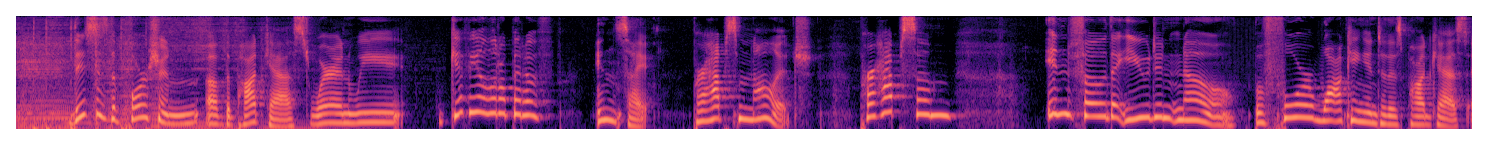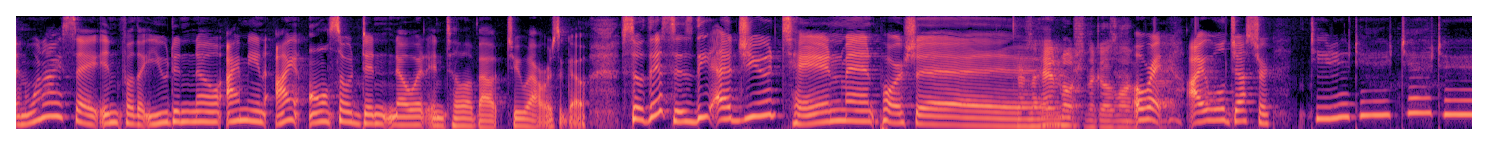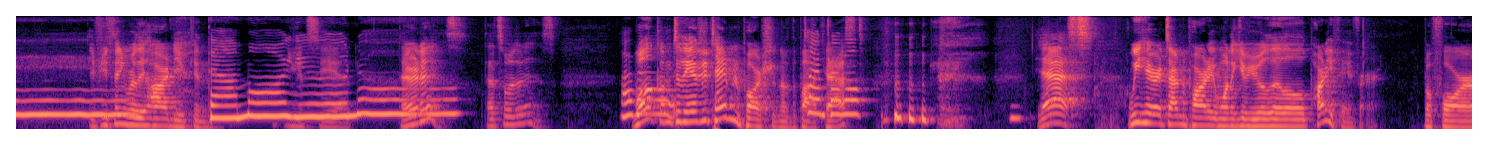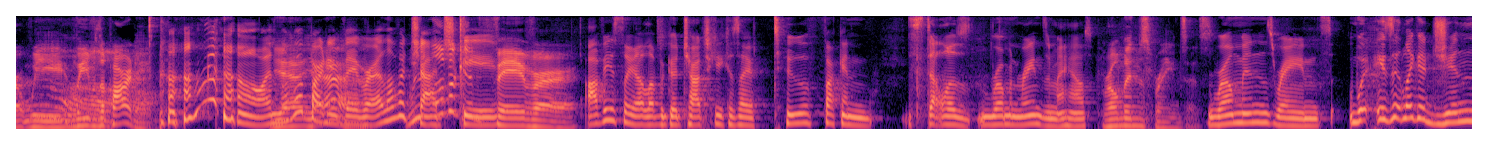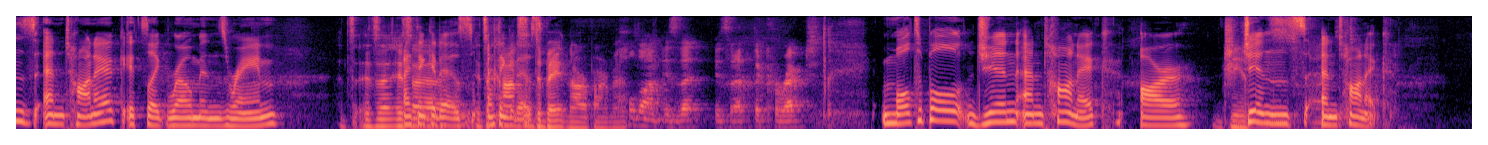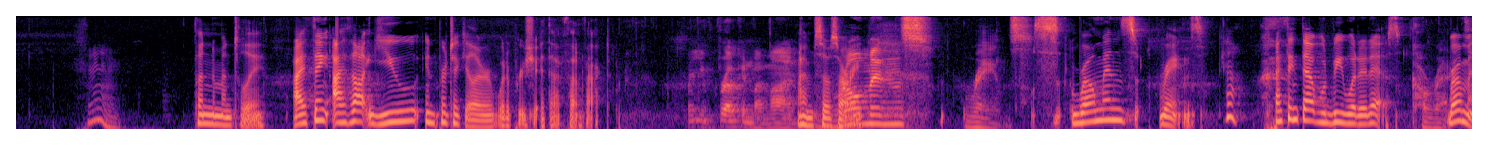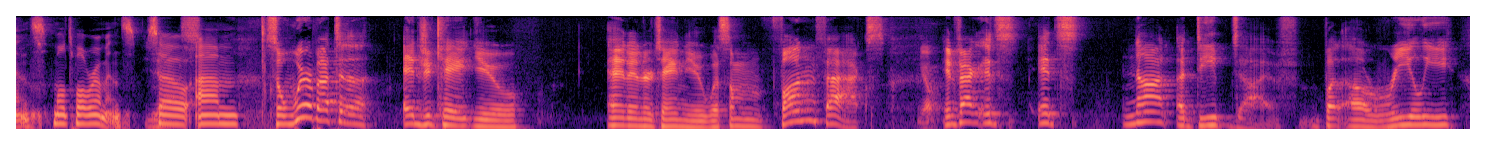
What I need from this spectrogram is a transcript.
this is the portion of the podcast wherein we give you a little bit of insight, perhaps some knowledge, perhaps some info that you didn't know before walking into this podcast. And when I say info that you didn't know, I mean I also didn't know it until about two hours ago. So this is the edutainment portion. There's a hand motion that goes along. Oh, right. that. I will gesture. If you think really hard, you can. the more you you, see it. know. There it is. That's what it is. Welcome to the entertainment portion of the podcast. Yes, we here at Time to Party want to give you a little party favor before we oh. leave the party. Oh, I love a party yeah. favor. I love a We love a good favor. Obviously, I love a good tchotchke because I have two fucking Stella's Roman Reigns in my house. Romans reigns. Romans Reigns. What is it like a gins and tonic? It's like Romans Reign. It's, it's a. It's I think a- it is. It's a I think it constant is. debate in our apartment. Hold on, is that is that the correct? Multiple gin and tonic are Gins. gins and tonic. Fundamentally, I think I thought you in particular would appreciate that fun fact. You've broken my mind. I'm so sorry. Romans reigns. S- Romans reigns. Yeah, I think that would be what it is. Correct. Romans, multiple Romans. So, um, So we're about to educate you and entertain you with some fun facts. Yep. In fact, it's it's not a deep dive, but a really,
